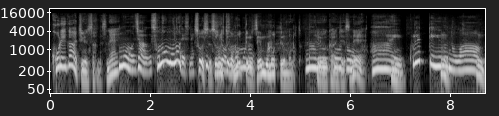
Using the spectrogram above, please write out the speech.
これが純資産ですね。もう、じゃあ、そのものですね。そうです。その人が持ってる、全部持ってるものという感じですね。はい、うん、これっていうのは、うん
